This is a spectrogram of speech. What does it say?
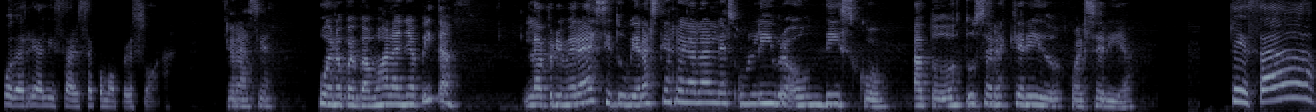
poder realizarse como persona. Gracias. Bueno, pues vamos a la ñapita. La primera es, si tuvieras que regalarles un libro o un disco a todos tus seres queridos, ¿cuál sería? Quizás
